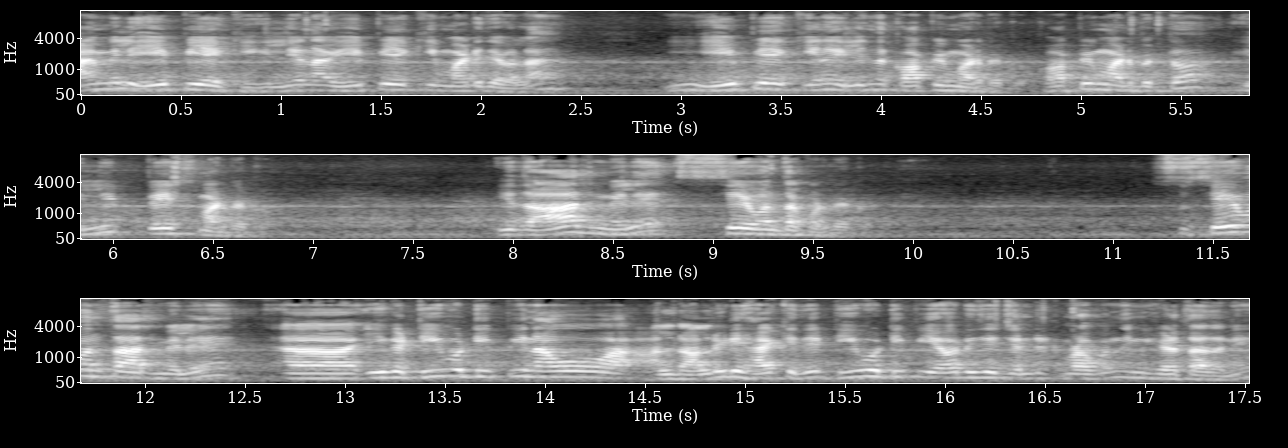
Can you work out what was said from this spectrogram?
ಆಮೇಲೆ ಎ ಪಿ ಐ ಕೀ ಇಲ್ಲಿ ನಾವು ಎ ಪಿ ಐ ಕೀ ಮಾಡಿದ್ದೇವಲ್ಲ, ಈ ಎ ಪಿ ಐ ಕೀನ ಇಲ್ಲಿಂದ ಕಾಪಿ ಮಾಡಬೇಕು. ಕಾಪಿ ಮಾಡಿಬಿಟ್ಟು ಇಲ್ಲಿ ಪೇಸ್ಟ್ ಮಾಡಬೇಕು. ಇದಾದಮೇಲೆ ಸೇವ್ ಅಂತ ಕೊಡಬೇಕು. ಸೊ ಸೇವ್ ಅಂತ ಆದಮೇಲೆ ಈಗ ಟಿ ಒ ಟಿ ಪಿ ನಾವು ಅಲ್ಲಿ ಆಲ್ರೆಡಿ ಹಾಕಿದೆ. ಟಿ ಒ ಟಿ ಪಿ ಯಾವ ರೀತಿ ಜನ್ರೇಟ್ ಮಾಡಬೇಕು ನಿಮ್ಗೆ ಹೇಳ್ತಾ ಇದ್ದಾನೆ.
